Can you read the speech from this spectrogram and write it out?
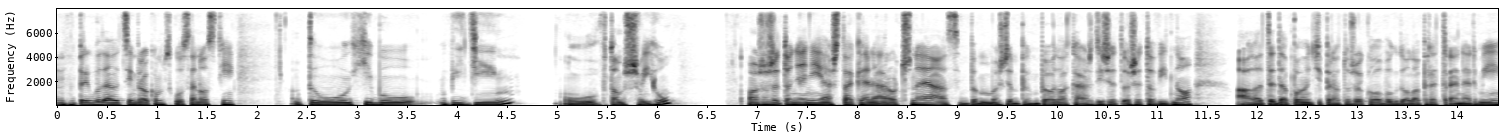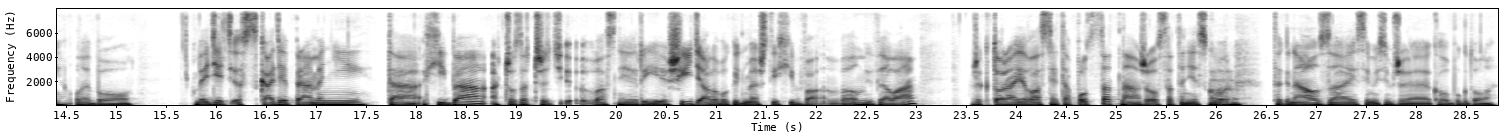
pribúdajúcim rokom skúseností tú chybu vidím v tom švihu. Možno, že to není až také náročné a asi by- možno by povedal každý, že to, že to vidno, ale teda poviem ti pravdu, že klobúk dole pred trénermi, lebo vedieť, skade pramení tá chyba a čo začať vlastne riešiť, alebo keď máš tých chyb veľmi veľa, že ktorá je vlastne tá podstatná, že ostatné neskôr, uh-huh. tak naozaj si myslím, že klobúk dole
